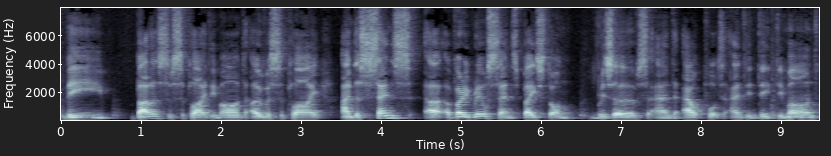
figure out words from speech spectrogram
the balance of supply demand, oversupply, and a sense, uh, a very real sense based on reserves and output and indeed demand,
